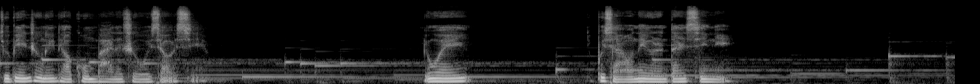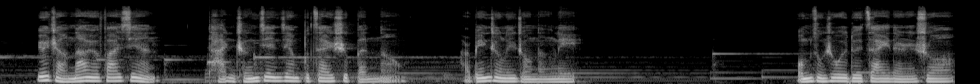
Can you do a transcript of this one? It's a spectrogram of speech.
就变成了一条空白的撤回消息，因为你不想要那个人担心你。越长大越发现，坦诚渐渐不再是本能，而变成了一种能力。我们总是会对在意的人说：“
